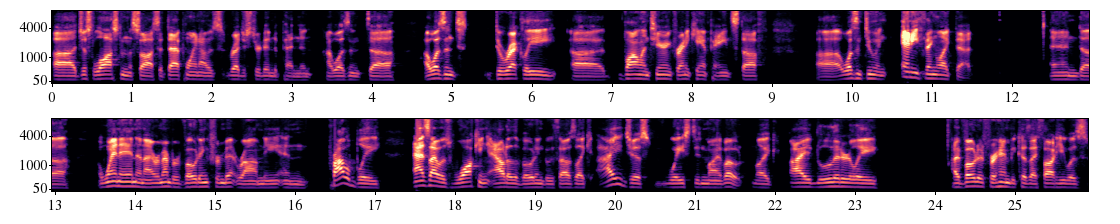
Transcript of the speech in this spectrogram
uh, just lost in the sauce. At that point, I was registered independent. I wasn't. Uh, I wasn't directly uh, volunteering for any campaign stuff. Uh, I wasn't doing anything like that. And uh, I went in, and I remember voting for Mitt Romney, and probably as I was walking out of the voting booth, I was like, I just wasted my vote. Like I literally I voted for him because I thought he was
